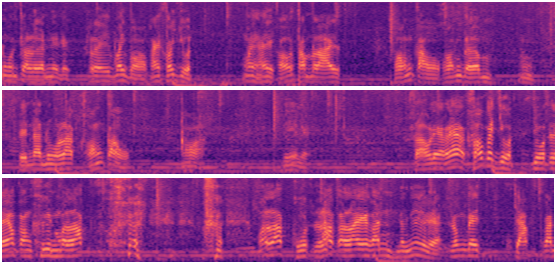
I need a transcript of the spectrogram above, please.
นูนเจริญนี่เด็กเคยไม่บอกให้เขาหยุด ไม่ให้เขาทำลายของเก่าของเดิมเป็นอนุรักษ์ของเก่าอ๋อนี่แหละตอนแรกๆเขาก็หยุดหยุดแล้วกลางคืนมาลัก มาลักขุดลักอะไรกัน อย่างนี้แหละลงได้จับกัน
